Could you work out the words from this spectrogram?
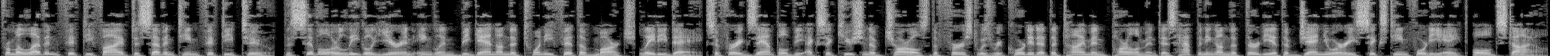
From 1155 to 1752, the civil or legal year in England began on 25 March Lady Day so for example the execution of Charles I was recorded at the time in Parliament as happening on 30 January 1648 Old Style.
